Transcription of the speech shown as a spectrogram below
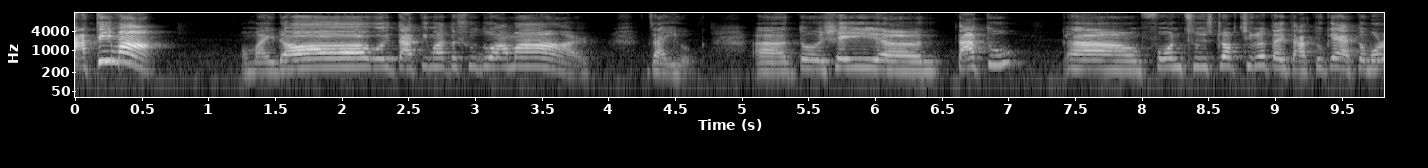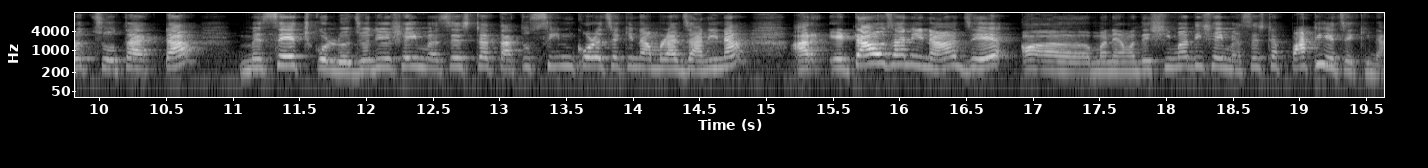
তাতিমা ও মাই ডগ ওই তাতিমা তো শুধু আমার। যাই হোক তো সেই তাতু ফোন সুইচ অফ ছিল, তাই তাতুকে এত বড় চোতা একটা মেসেজ করল। যদিও সেই মেসেজটা তাতু সিন করেছে কিনা আমরা জানি না। আর এটাও জানি না যে মানে আমাদের সীমাদি সেই মেসেজটা পাঠিয়েছে কিনা।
